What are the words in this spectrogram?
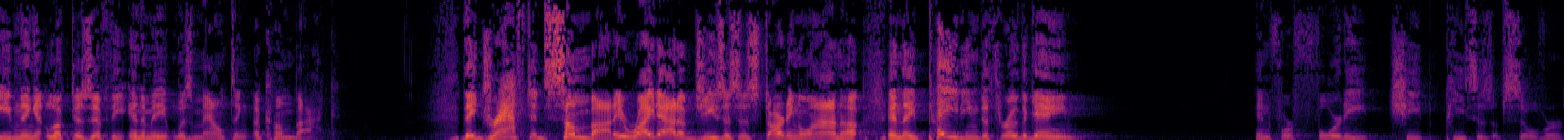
evening, it looked as if the enemy was mounting a comeback. They drafted somebody right out of Jesus' starting lineup and they paid him to throw the game. And for 40 cheap pieces of silver,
